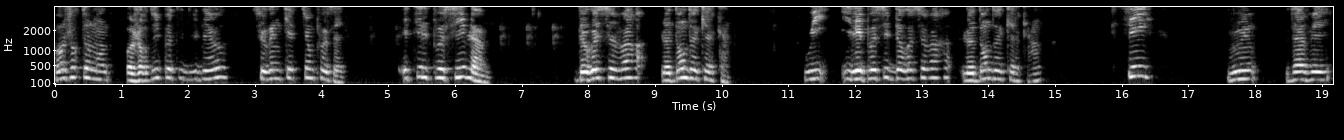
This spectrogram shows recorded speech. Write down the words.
Bonjour tout le monde, aujourd'hui petite vidéo sur une question posée. Est-il possible de recevoir le don de quelqu'un? Oui, il est possible de recevoir le don de quelqu'un si vous avez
